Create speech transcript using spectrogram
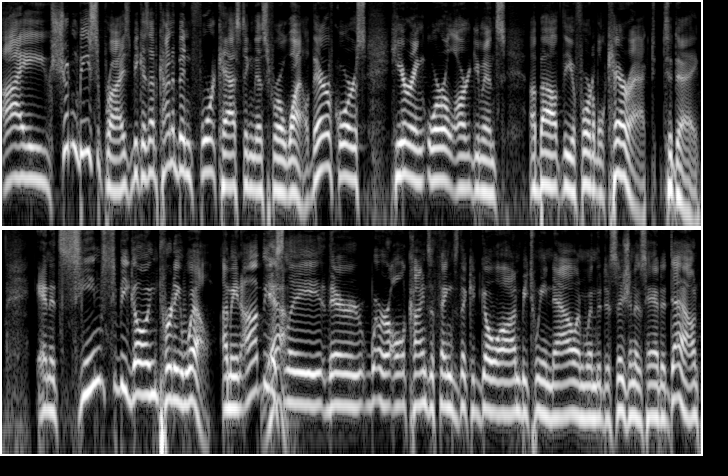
I shouldn't be surprised because I've kind of been forecasting this for a while. They're, of course, hearing oral arguments about the Affordable Care Act today, and it seems to be going pretty well. I mean, obviously, there were all kinds of things that could go on between now and when the decision is handed down.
